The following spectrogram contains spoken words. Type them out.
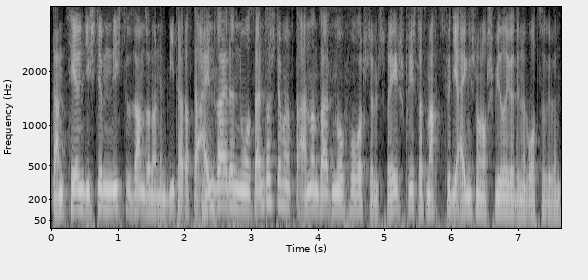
dann zählen die Stimmen nicht zusammen, sondern Embiid hat auf der einen Seite nur Center-Stimmen und auf der anderen Seite nur Forward-Stimmen. Sprich, sprich das macht es für die eigentlich nur noch schwieriger, den Award zu gewinnen.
